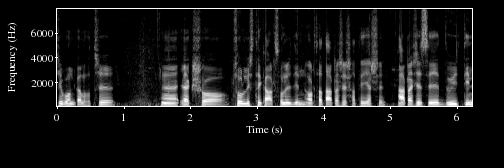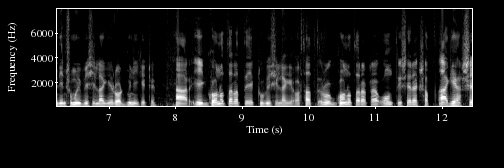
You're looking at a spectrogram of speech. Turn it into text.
জীবনকাল হচ্ছে একশো চল্লিশ থেকে আটচল্লিশ দিন অর্থাৎ আটাশের সাথেই আসে। আটাশে চেয়ে দুই তিন দিন সময় বেশি লাগে রড মিনিকেটে আর এই গণতারাতে একটু বেশি লাগে অর্থাৎ গণতারাটা উনত্রিশের এক সপ্তাহ আগে আসে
